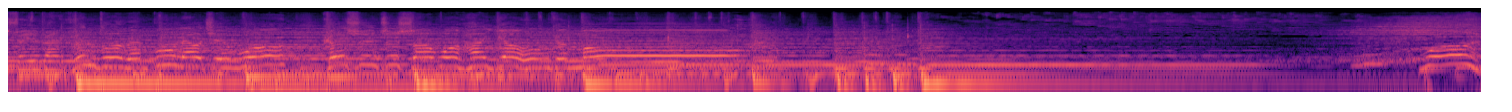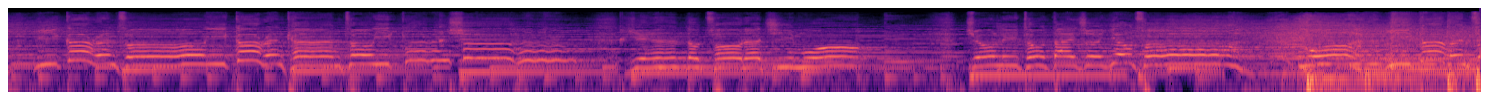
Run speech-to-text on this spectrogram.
虽然很多人不了解我，可是至少我还有个梦。我一个人走，烟都抽的寂寞，酒里头带着忧愁。我一个人走，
